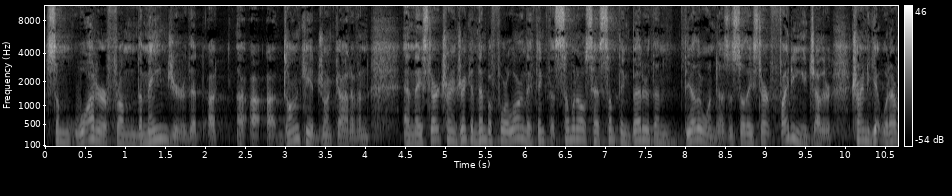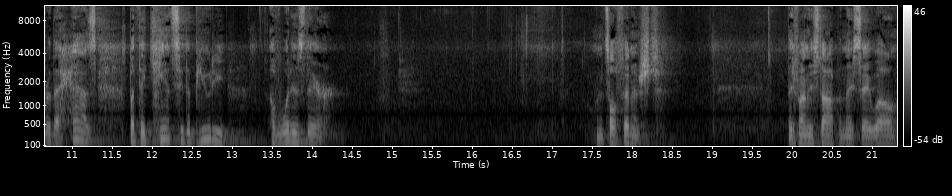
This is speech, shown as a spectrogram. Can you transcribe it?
some water from the manger that a, a, a, donkey had drunk out of. And, and they start trying to drink, and then before long, they think that someone else has something better than the other one does. And so they start fighting each other, trying to get whatever they has, but they can't see the beauty of what is there. When it's all finished, they finally stop and they say, Well,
